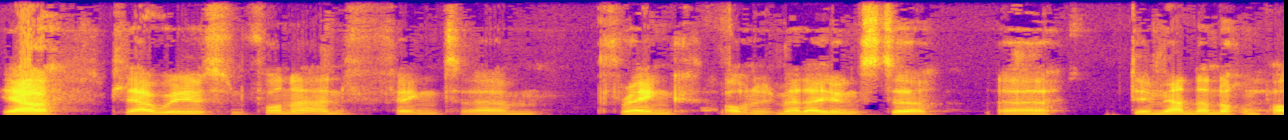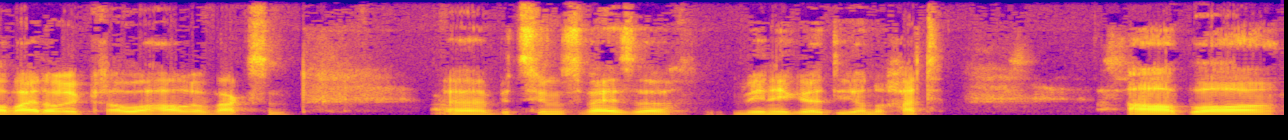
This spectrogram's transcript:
ja, Claire Williams von vorne anfängt. Ähm, Frank auch nicht mehr der Jüngste. Äh, dem werden dann noch ein paar weitere graue Haare wachsen, äh, beziehungsweise wenige, die er noch hat. Aber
